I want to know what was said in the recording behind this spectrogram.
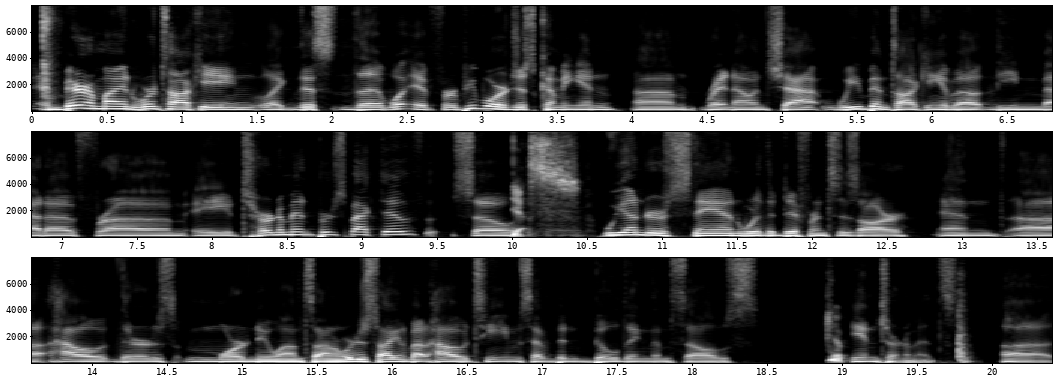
and bear in mind we're talking like this the what if for people who are just coming in um, right now in chat we've been talking about the meta from a tournament perspective so Yes, we understand where the differences are and uh, how there's more nuance on we're just talking about how teams have been building themselves Yep. in tournaments uh,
